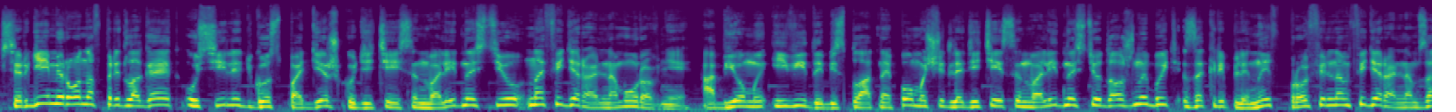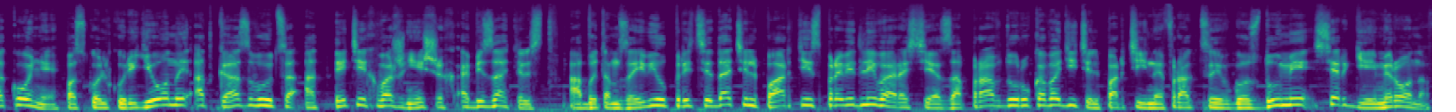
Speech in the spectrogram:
Сергей Миронов предлагает усилить господдержку детей с инвалидностью на федеральном уровне. Объемы и виды бесплатной помощи для детей с инвалидностью должны быть закреплены в профильном федеральном законе, поскольку регионы отказываются от этих важнейших обязательств. Об этом заявил председатель партии «Справедливая Россия за правду» руководитель партийной фракции в Госдуме Сергей Миронов.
